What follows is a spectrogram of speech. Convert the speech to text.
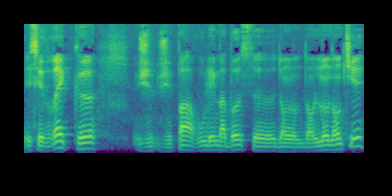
et c'est vrai que je j'ai pas roulé ma bosse euh, dans, le monde entier,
